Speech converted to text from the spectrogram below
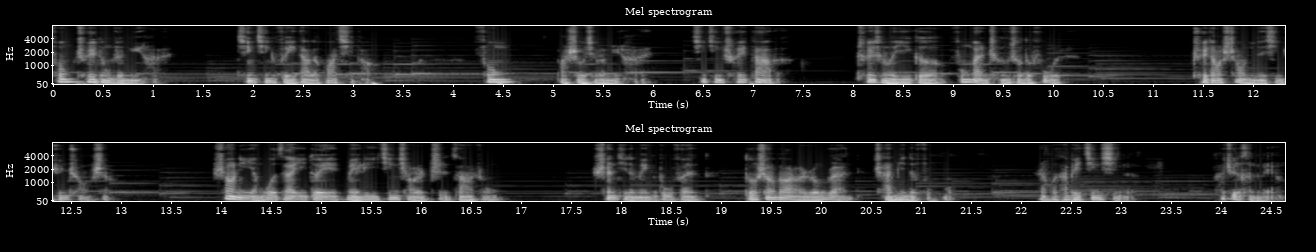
风吹动着女孩轻轻肥大的花旗袍，风把瘦小的女孩轻轻吹大了，吹成了一个丰满成熟的妇人，吹到少年的行军床上。少年仰卧在一堆美丽精巧的纸扎中，身体的每个部分都受到了柔软缠绵的抚摸。然后他被惊醒了，他觉得很凉。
